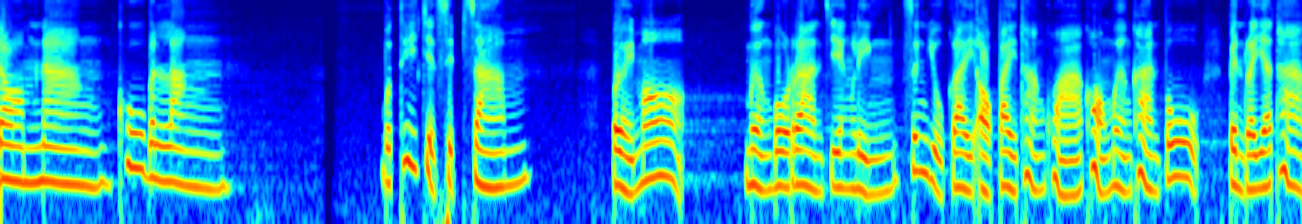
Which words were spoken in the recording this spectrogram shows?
จอมนาง คู่บัลลังก์บทที่ 73 เป่ยหม้อ เมืองโบราณเจียงหลิง ซึ่งอยู่ไกลออกไปทางขวาของเมืองคานปู้ เป็นระยะทาง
